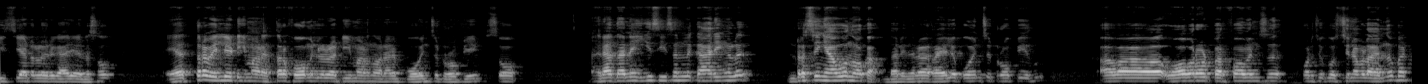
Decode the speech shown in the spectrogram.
ഈസി ആയിട്ടുള്ള ഒരു കാര്യമല്ല. സോ എത്ര വലിയ ടീമാണ് എത്ര ഫോമിലുള്ള ടീമാണെന്ന് പറഞ്ഞാലും പോയിന്റ്സ് ഡ്രോപ്പ് ചെയ്യും. സോ അതിനകത്ത് തന്നെ ഈ സീസണിൽ കാര്യങ്ങൾ ഇൻട്രസ്റ്റിംഗ് ആവുമോ നോക്കാം. എന്തായാലും ഇന്നലെ റയൽ പോയിന്റ്സ് ഡ്രോപ്പ് ചെയ്തു. അവ ഓവറോൾ പെർഫോമൻസ് കുറച്ച് ക്വസ്റ്റ്യനബിൾ ആയിരുന്നു. ബട്ട്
